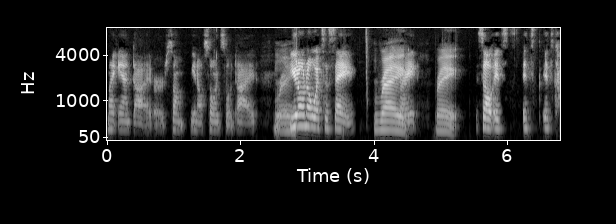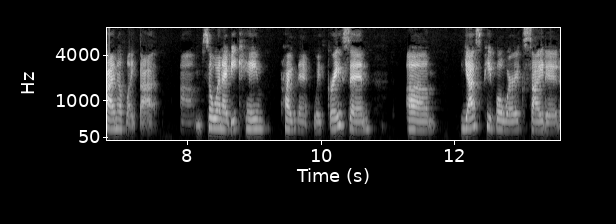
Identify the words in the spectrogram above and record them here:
my aunt died or some, you know, so and so died." Right. You don't know what to say. Right. Right. Right. So it's it's it's kind of like that. Um so when I became pregnant with Grayson, um yes, people were excited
